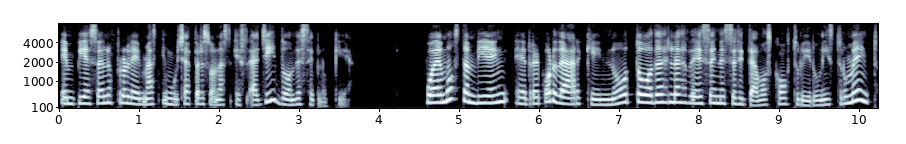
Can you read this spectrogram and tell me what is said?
empiezan los problemas y muchas personas es allí donde se bloquean. Podemos también eh, recordar que no todas las veces necesitamos construir un instrumento.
